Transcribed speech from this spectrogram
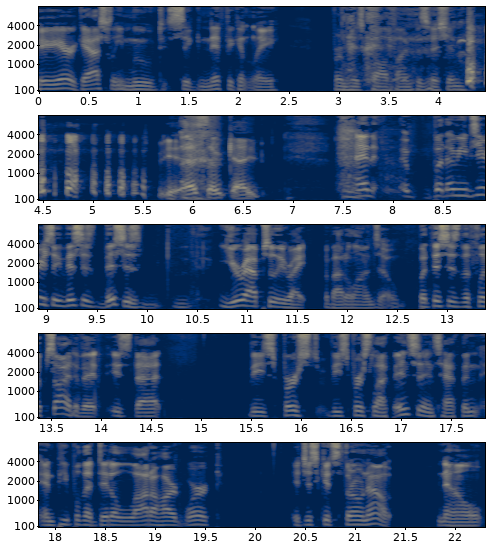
Pierre Gasly moved significantly from his qualifying position. yeah, that's okay. and but I mean seriously, this is this is you're absolutely right about Alonso. But this is the flip side of it is that these first these first lap incidents happen and people that did a lot of hard work it just gets thrown out. Now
